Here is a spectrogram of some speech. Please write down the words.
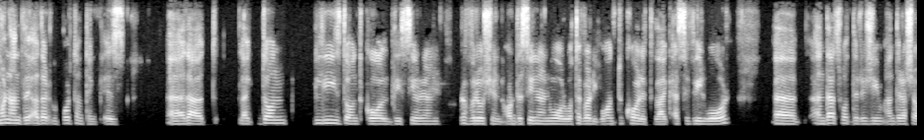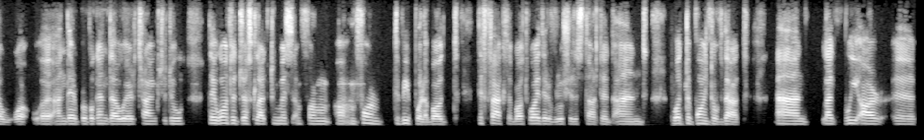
One and the other important thing is uh, that like don't please don't call the Syrian revolution or the Syrian war, whatever you want to call it, like a civil war. Uh, and that's what the regime and Russia uh, and their propaganda were trying to do. They wanted just like to misinform uh, inform the people about the fact about why the revolution started and what the point of that. And like we are uh,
